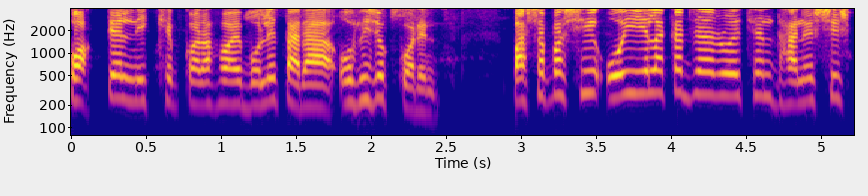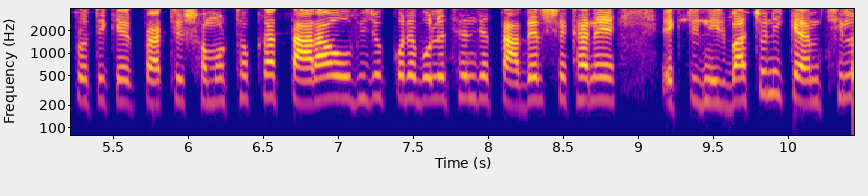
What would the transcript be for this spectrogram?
ককটেল নিক্ষেপ করা হয় বলে তারা অভিযোগ করেন। পাশাপাশি ওই এলাকার যারা রয়েছেন ধানের শীষ প্রতীকের প্রার্থীর সমর্থকরা, তারাও অভিযোগ করে বলেছেন যে তাদের সেখানে একটি নির্বাচনী ক্যাম্প ছিল।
